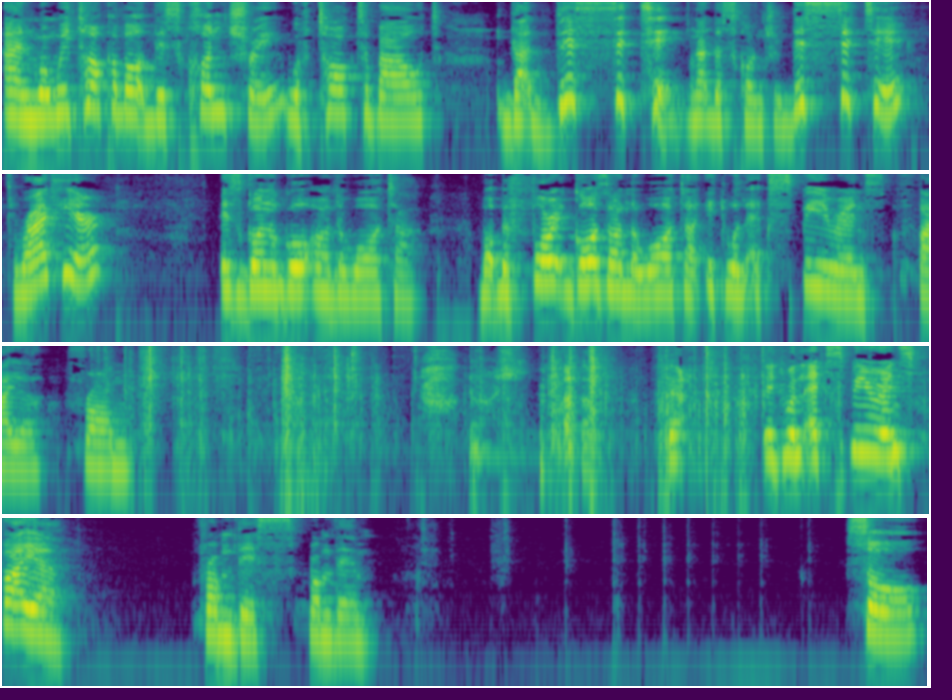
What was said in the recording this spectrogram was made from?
And when we talk about this country, we've talked about that this city, not this country, this city right here is going to go underwater. But before it goes underwater, it will experience fire from it will experience fire from this, from them. So,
